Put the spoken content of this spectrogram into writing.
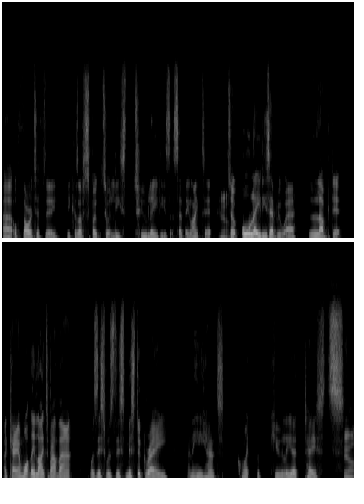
uh, authoritatively because i've spoke to at least two ladies that said they liked it Yeah. so all ladies everywhere loved it okay and what they liked about that was this was this mr gray and he had quite peculiar tastes Yeah.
